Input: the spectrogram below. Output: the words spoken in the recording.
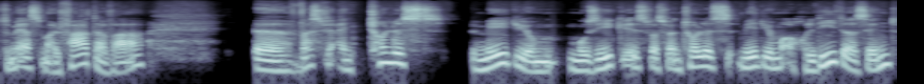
zum ersten Mal Vater war, äh, was für ein tolles Medium Musik ist, was für ein tolles Medium auch Lieder sind,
